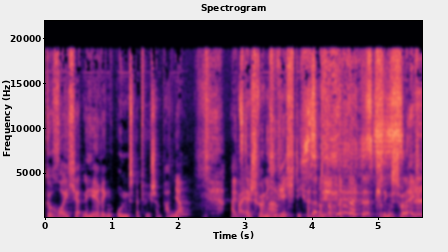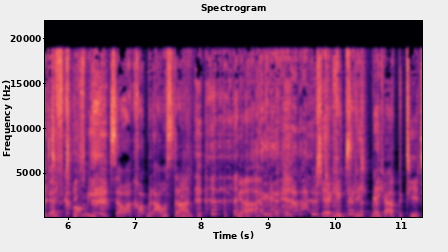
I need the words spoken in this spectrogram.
geräucherten Heringen und natürlich Champagner. Als war der König richtig satt, das klingt schon echt deftig. Die Kombi, Sauerkraut mit Austern. ja. Der kriegt ja nicht mega Appetit.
